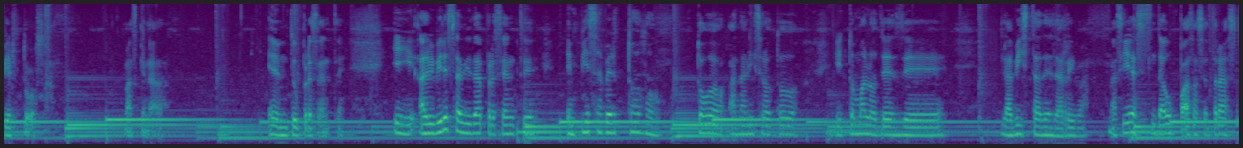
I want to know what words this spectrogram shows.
virtuosa, más que nada en tu presente. Y al vivir esa vida presente, empieza a ver todo, todo, analízalo todo y tómalo desde la vista desde arriba. Así es, da un paso hacia atrás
